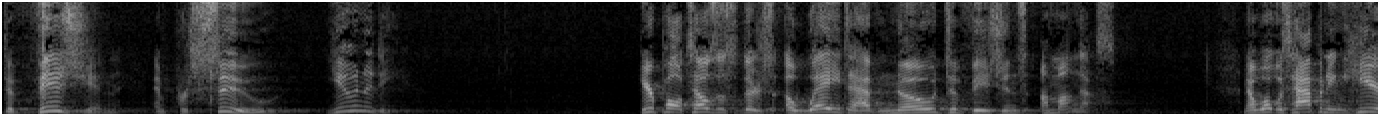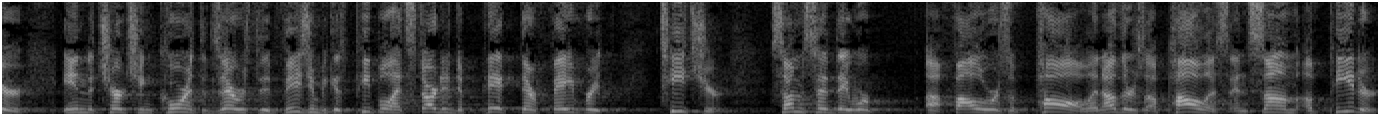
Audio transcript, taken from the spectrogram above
division and pursue unity. Here, Paul tells us there's a way to have no divisions among us. Now, what was happening here in the church in Corinth is there was division because people had started to pick their favorite teacher. Some said they were uh, followers of Paul, and others Apollos, and some of Peter.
